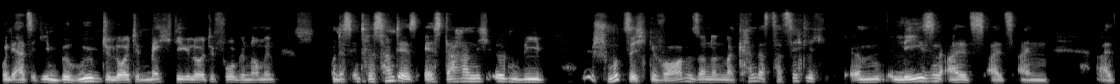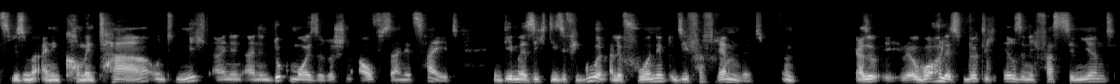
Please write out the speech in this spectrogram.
Und er hat sich eben berühmte Leute, mächtige Leute vorgenommen. Und das Interessante ist, er ist daran nicht irgendwie schmutzig geworden, sondern man kann das tatsächlich ähm, lesen als, als ein, als wie so einen Kommentar und nicht einen, einen duckmäuserischen auf seine Zeit, indem er sich diese Figuren alle vornimmt und sie verfremdet. Und also Warhol ist wirklich irrsinnig faszinierend,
